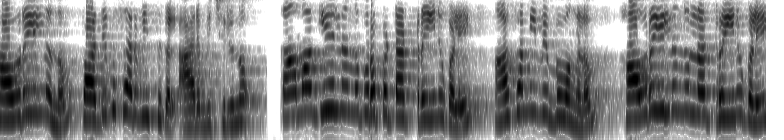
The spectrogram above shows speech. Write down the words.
ഹൗറയിൽ നിന്നും പതിവ് സർവീസുകൾ ആരംഭിച്ചിരുന്നു. കാമാക്കിയിൽ നിന്ന് പുറപ്പെട്ട ട്രെയിനുകളിൽ ആസാമി വിഭവങ്ങളും ഹൗറയിൽ നിന്നുള്ള ട്രെയിനുകളിൽ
